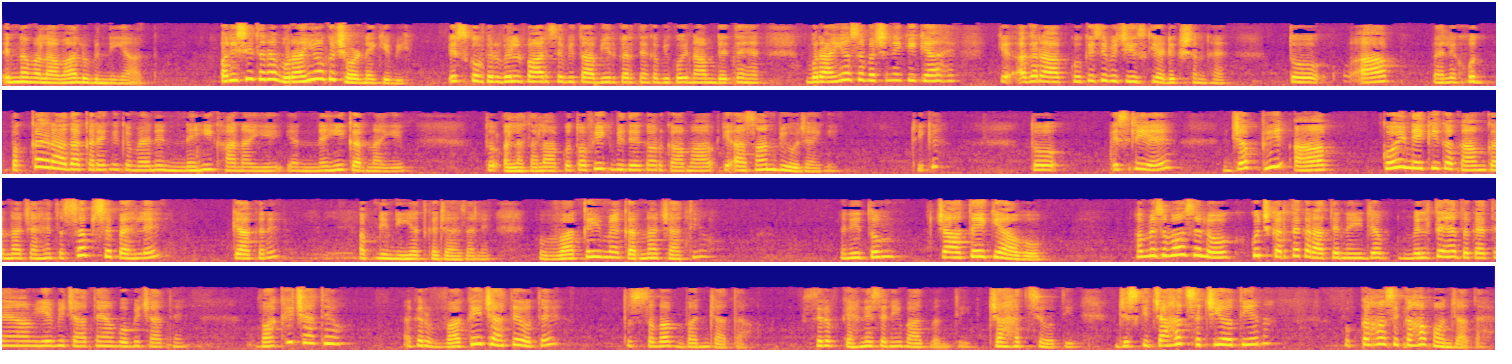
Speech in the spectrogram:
ان ملامال نیات اور اسی طرح برائیوں کو چھوڑنے کی بھی۔ اس کو پھر ول پار سے بھی تعبیر کرتے ہیں، کبھی کوئی نام دیتے ہیں۔ برائیوں سے بچنے کی کیا ہے؟ کہ اگر آپ کو کسی بھی چیز کی اڈکشن ہے، تو آپ پہلے خود پکا ارادہ کریں گے کہ میں نے نہیں کھانا یہ یا نہیں کرنا یہ۔ تو اللہ تعالیٰ آپ کو توفیق بھی دے گا اور کام آپ کے آسان بھی ہو جائیں گے۔ ٹھیک ہے؟ تو اس لیے جب بھی آپ کوئی نیکی کا کام کرنا چاہیں تو سب سے پہلے کیا کریں؟ اپنی نیت کا جائزہ لیں۔ واقعی میں کرنا چاہتی ہوں۔ یعنی تم چاہتے کیا ہو؟ ہم میں سے بہت سے لوگ کچھ کرتے کراتے نہیں۔ جب ملتے ہیں تو کہتے ہیں، ہم یہ بھی چاہتے ہیں وہ بھی چاہتے ہیں۔ واقعی چاہتے ہو؟ اگر واقعی چاہتے ہوتے تو سبب بن جاتا۔ صرف کہنے سے نہیں بات بنتی، چاہت سے ہوتی۔ جس کی چاہت سچی ہوتی ہے نا، وہ کہاں سے کہاں پہنچ جاتا ہے۔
